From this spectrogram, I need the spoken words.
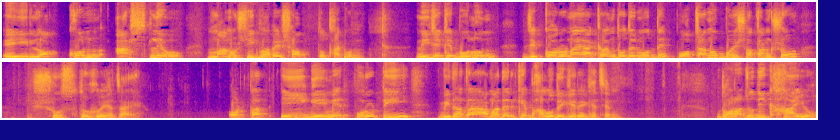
এই লক্ষণ আসলেও মানসিকভাবে শক্ত থাকুন। নিজেকে বলুন যে করোনায় আক্রান্তদের মধ্যে পঁচানব্বই শতাংশ সুস্থ হয়ে যায়। অর্থাৎ এই গেমের পুরোটি বিধাতা আমাদেরকে ভালো দিকে রেখেছেন। ধরা যদি খাইও,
